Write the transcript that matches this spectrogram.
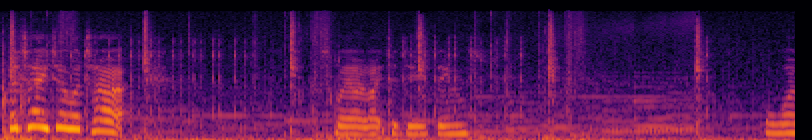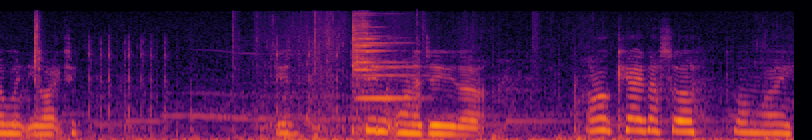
Potato attack. That's the way I like to do things. Well, why wouldn't you like to... You didn't want to do that. Okay, that's a long way.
